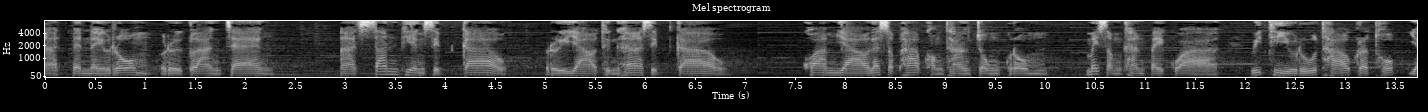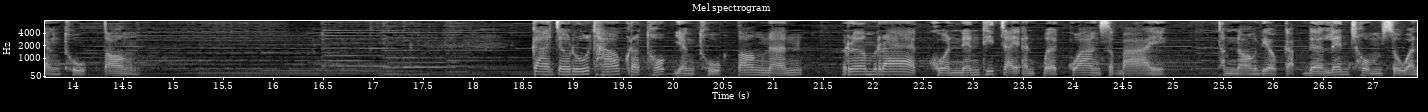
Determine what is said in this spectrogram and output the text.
อาจเป็นในร่มหรือกลางแจ้ง อาจสั้นเพียงสิบเก้าหรือยาวถึงห้าสิบเก้าความยาวและสภาพของทางจงกรมไม่สำคัญไปกว่า วิธีรู้เท้ากระทบอย่างถูกต้อง การจะรู้เท้ากระทบอย่างถูกต้องนั้น เริ่มแรกควรเน้นที่ใจอันเปิดกว้างสบายทำนองเดียวกับเดินเล่นชมสวน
